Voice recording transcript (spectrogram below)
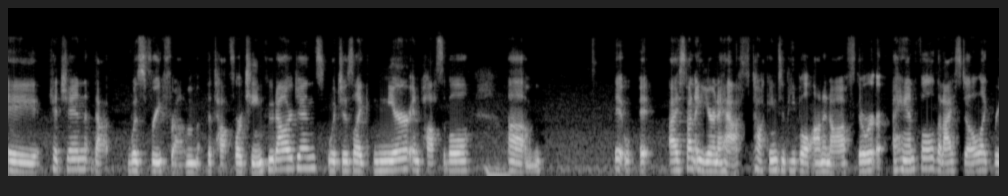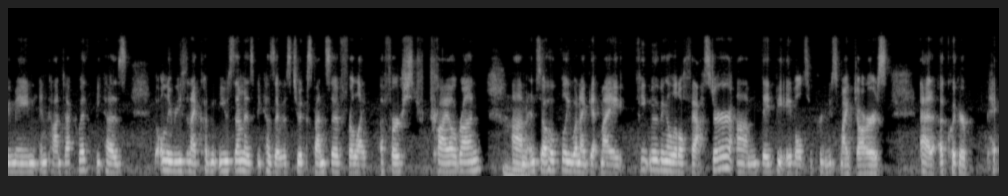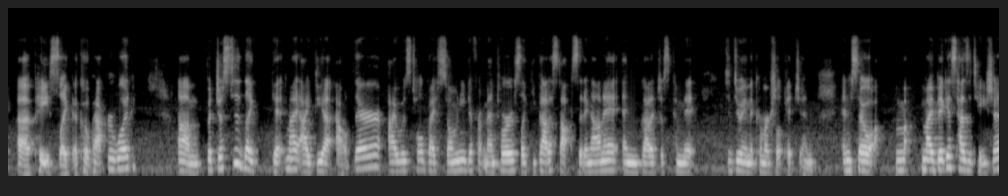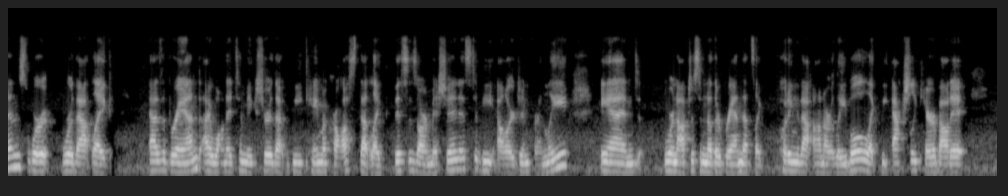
a kitchen that was free from the top 14 food allergens, which is like near impossible. Mm-hmm. Um, it, it, I spent a year and a half talking to people on and off. There were a handful that I still like remain in contact with because the only reason I couldn't use them is because it was too expensive for like a first trial run. Mm-hmm. Um, and so hopefully when I get my feet moving a little faster, um, they'd be able to produce my jars at a quicker uh, pace like a co-packer would. Um, but just to like get my idea out there, I was told by so many different mentors, like you got to stop sitting on it and you got to just commit to doing the commercial kitchen. And so my, my biggest hesitations were were that like as a brand, I wanted to make sure that we came across that like this is our mission is to be allergen friendly and we're not just another brand that's like putting that on our label. Like we actually care about it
